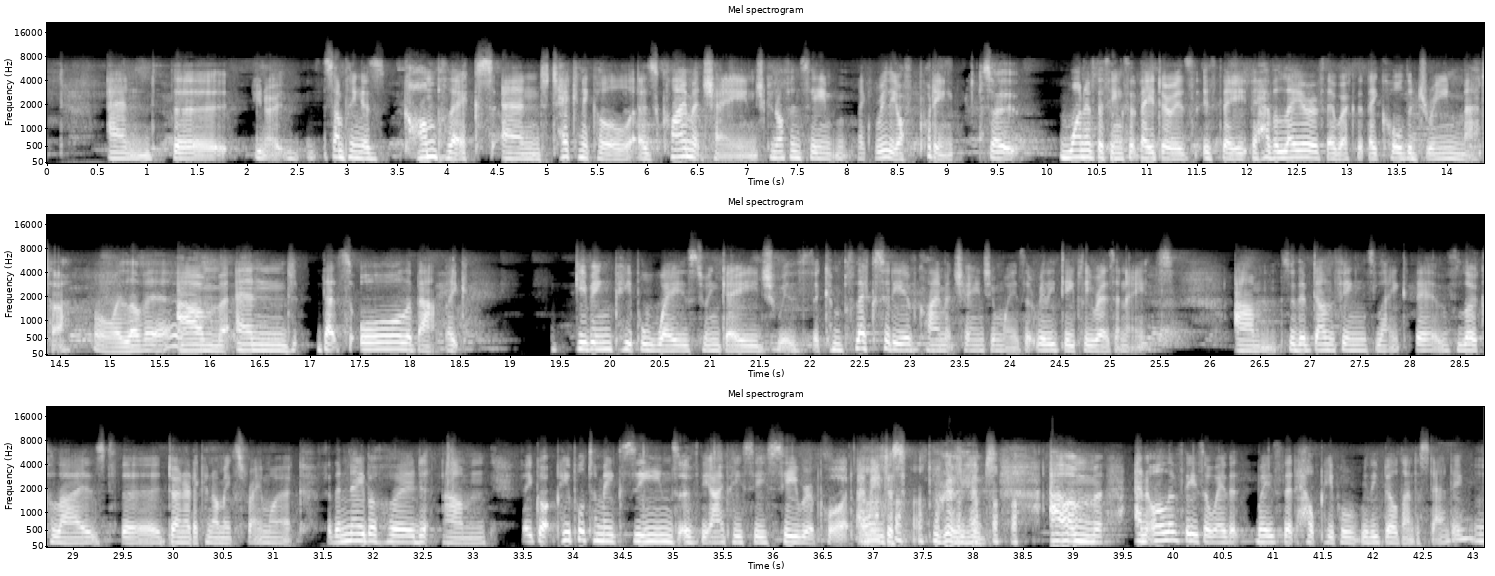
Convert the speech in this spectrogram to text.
And the you know something as complex and technical as climate change can often seem like really off-putting. So one of the things that they do is is they, they have a layer of their work that they call the dream matter. Oh, I love it. Um, and that's all about like giving people ways to engage with the complexity of climate change in ways that really deeply resonates. Um, so they've done things like they've localized the donut economics framework for the neighborhood. Um, they got people to make zines of the IPCC report. I mean, just brilliant. Um, and all of these are way that, ways that help people really build understanding.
